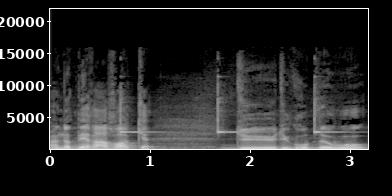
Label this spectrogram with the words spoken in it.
un opéra rock du, du groupe The Who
